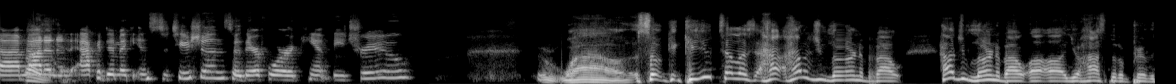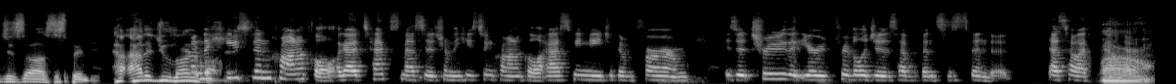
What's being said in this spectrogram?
I'm not Right. in an academic institution, so therefore it can't be true. Wow. So, can you tell us how how did you learn about how did you learn about uh, uh, your hospital privileges uh, suspended? How, how did you learn From the about it? Houston Chronicle, I got a text message from the Houston Chronicle asking me to confirm: Is it true that your privileges have been suspended? That's how I found out.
